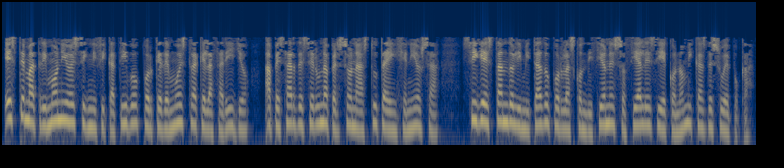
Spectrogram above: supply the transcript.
Este matrimonio es significativo porque demuestra que Lazarillo, a pesar de ser una persona astuta e ingeniosa, sigue estando limitado por las condiciones sociales y económicas de su época.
